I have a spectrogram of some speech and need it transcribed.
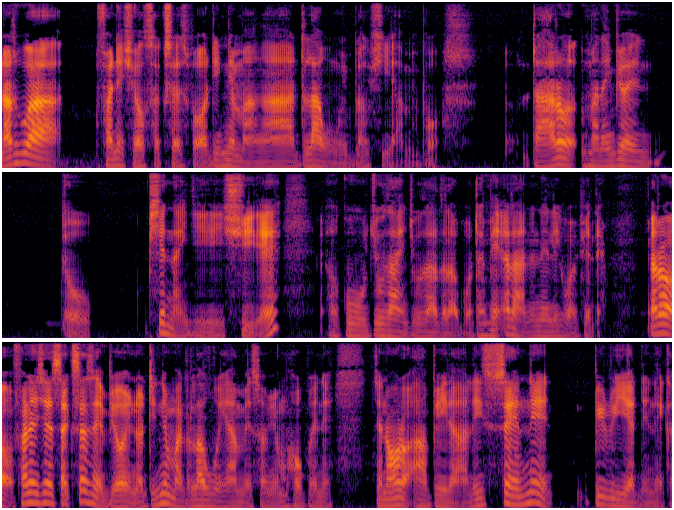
နောက်တစ်ခုက financial success ပေါ့ဒီနှစ်မှာငါတလဝင်ဝင်ဘယ်လောက်ရှိရမလဲပေါ့ဒါကတော့အမှန်တိုင်းပြောရင်ဟိုဖြစ်နိုင်ကြီးရှိတယ်ကိုစူးစမ်းရင်စူးစမ်းသလောက်ပေါ့ဒါပေမဲ့အဲ့ဒါနည်းနည်းလေးဟိုဖြစ်တယ်အဲ့တော့ financial success နဲ့ပြောရင်တော့ဒီနှစ်မှာတလောက်ဝင်ရမယ်ဆိုမျိုးမဟုတ်ဘဲねကျွန်တော်တော့အားပေးတာလေ10နှစ် period နေနဲ့က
